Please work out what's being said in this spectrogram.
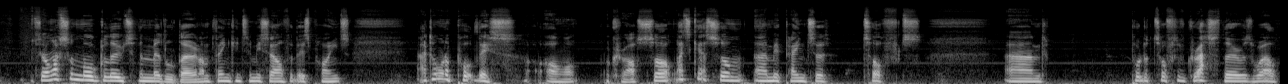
So I'll have some more glue to the middle though and I'm thinking to myself at this point I don't want to put this all across so let's get some um, painter tufts and put a tuft of grass there as well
